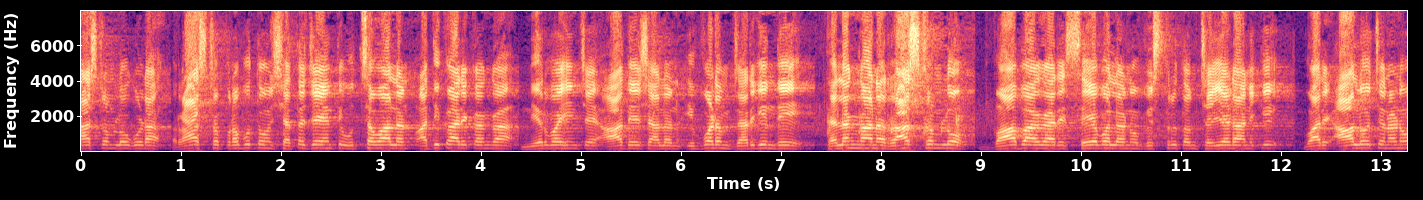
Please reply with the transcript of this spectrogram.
రాష్ట్రంలో కూడా రాష్ట్ర ప్రభుత్వం శత జయంతి ఉత్సవాలను అధికారికంగా నిర్వహించే ఆదేశాలను ఇవ్వడం జరిగింది. తెలంగాణ రాష్ట్రంలో బాబా గారి సేవలను విస్తృతం చేయడానికి వారి ఆలోచనను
